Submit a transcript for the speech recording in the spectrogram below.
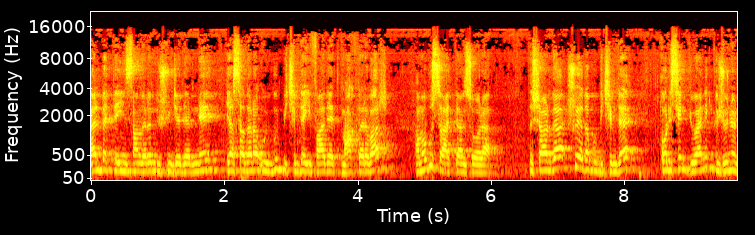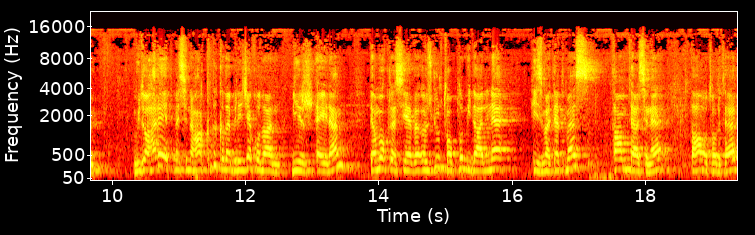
elbette insanların düşüncelerini yasalara uygun biçimde ifade etme hakları var. Ama bu saatten sonra dışarıda şu ya da bu biçimde polisin güvenlik gücünün müdahale etmesini haklı kılabilecek olan bir eylem demokrasiye ve özgür toplum idealine hizmet etmez. Tam tersine daha otoriter,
